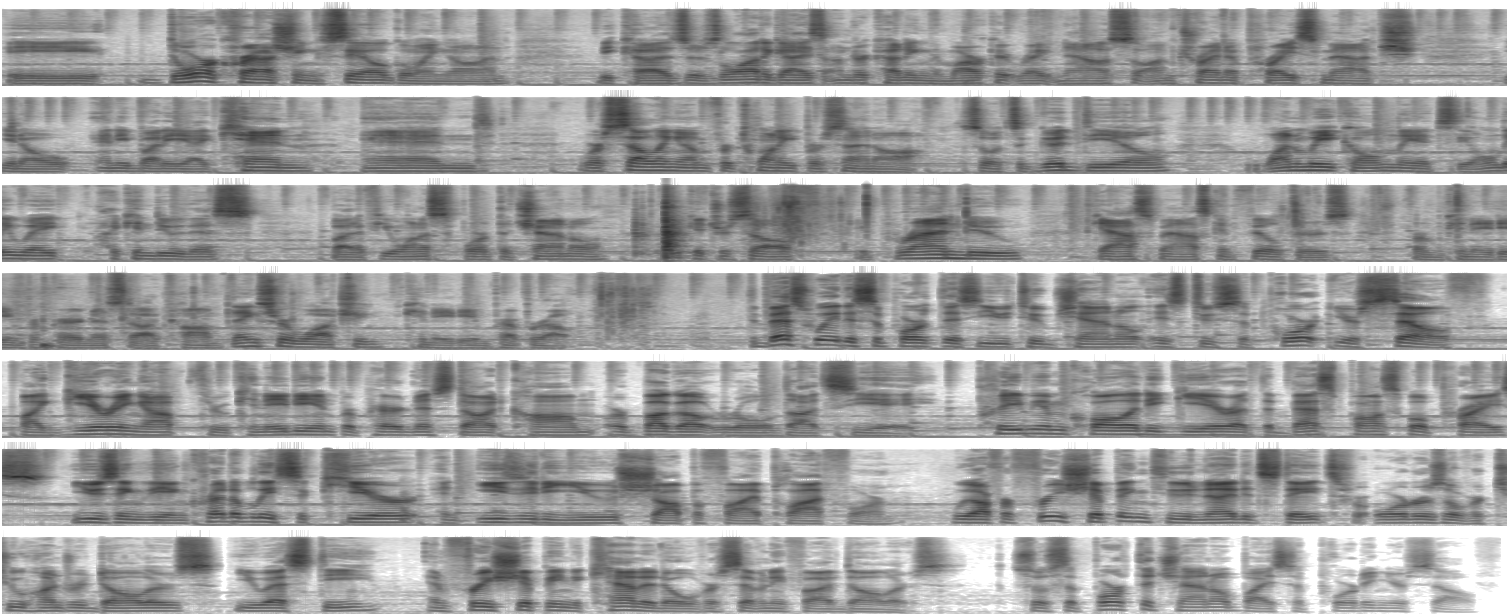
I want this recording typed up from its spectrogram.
a door crashing sale going on because there's a lot of guys undercutting the market right now. So I'm trying to price match, you know, anybody I can, and we're selling them for 20% off. So it's a good deal. One week only. It's the only way I can do this. But if you want to support the channel, get yourself a brand new gas mask and filters from CanadianPreparedness.com. Thanks for watching. Canadian Prepper out. The best way to support this YouTube channel is to support yourself by gearing up through CanadianPreparedness.com or BugOutRoll.ca. Premium quality gear at the best possible price using the incredibly secure and easy to use Shopify platform. We offer free shipping to the United States for orders over $200 USD and free shipping to Canada over $75. So support the channel by supporting yourself.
